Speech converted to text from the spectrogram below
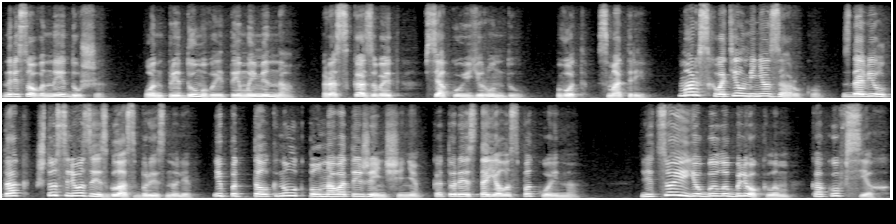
нарисованные души. Он придумывает им имена, рассказывает всякую ерунду. Вот, смотри. Марс схватил меня за руку, сдавил так, что слезы из глаз брызнули, и подтолкнул к полноватой женщине, которая стояла спокойно. Лицо ее было блеклым, как у всех,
